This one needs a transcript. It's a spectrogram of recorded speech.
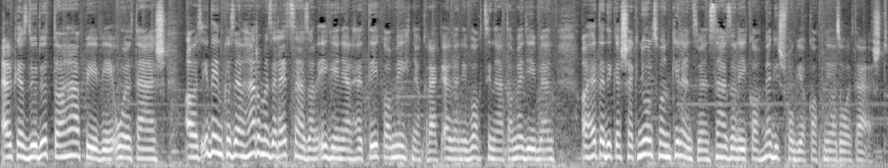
Elkezdődött a HPV oltás. Az idén közel 3100-an igényelhették a méhnyakrák elleni vakcinát a megyében. A hetedikesek 80-90 a meg is fogja kapni az oltást.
